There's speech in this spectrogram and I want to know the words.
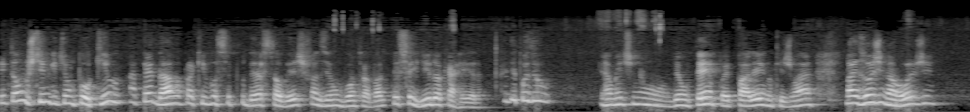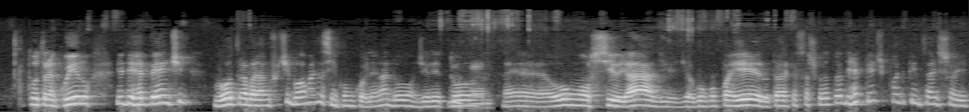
Então, os times que tinham um pouquinho até dava para que você pudesse, talvez, fazer um bom trabalho, ter seguido a carreira. Aí depois eu realmente não deu um tempo, aí parei, não quis mais. Mas hoje não, hoje estou tranquilo e de repente vou trabalhar no futebol, mas assim, como coordenador, um diretor, uhum. né, ou um auxiliar de, de algum companheiro, tá, essas coisas de repente pode pintar isso aí.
